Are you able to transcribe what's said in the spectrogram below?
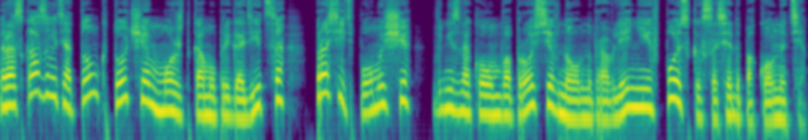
рассказывать о том, кто чем может кому пригодиться, просить помощи в незнакомом вопросе в новом направлении в поисках соседа по комнате.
